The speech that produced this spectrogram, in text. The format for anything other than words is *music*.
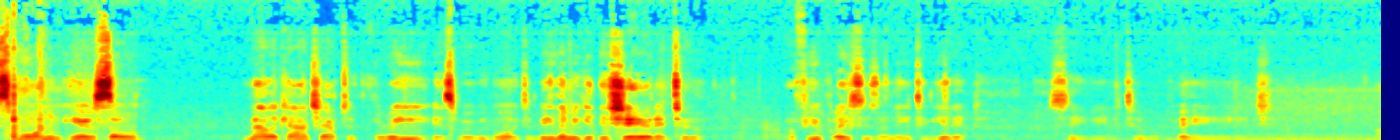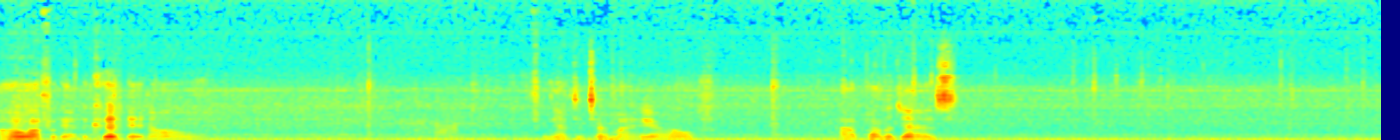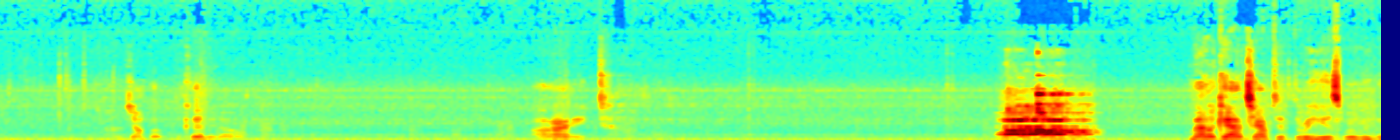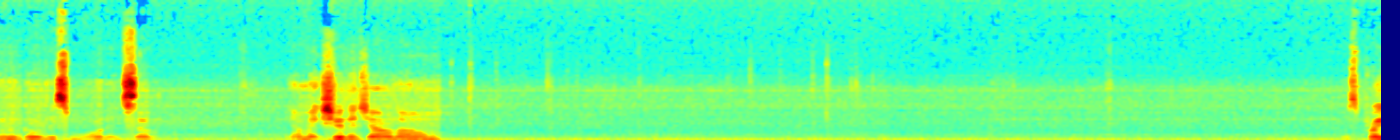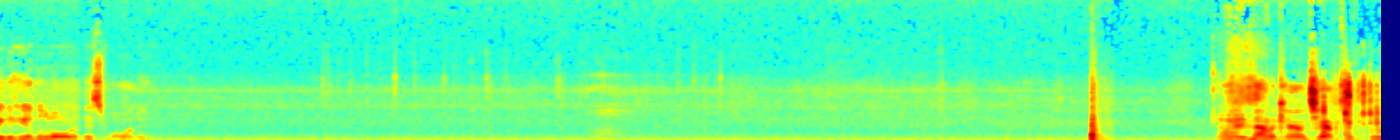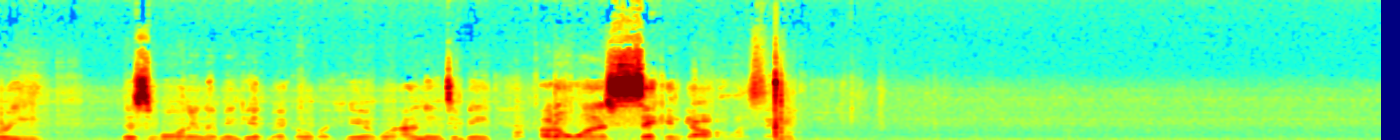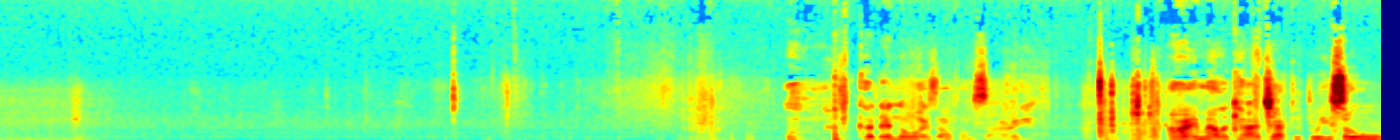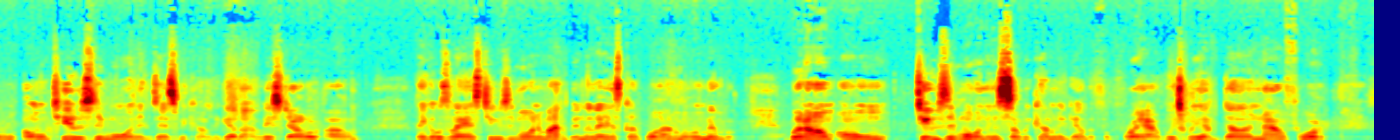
this morning here. So, Malachi chapter 3 is where we're going to be. Let me get this shared into a few places. I need to get it. Let's see, to a page. Oh, I forgot to cut that on. Forgot to turn my air off. I apologize. Malachi chapter 3 is where we're going to go this morning. So, y'all make sure that y'all um, let's pray to hear the Lord this morning. All right, Malachi chapter 3 this morning. Let me get back over here where I need to be. Hold on one second, y'all. One second. Cut that noise off. I'm sorry. All right, Malachi chapter 3. So on Tuesday mornings, as we come together, I missed y'all. Um, I think it was last Tuesday morning, might have been the last couple, I don't remember. But um, on Tuesday mornings, so we come together for prayer, which we have done now for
